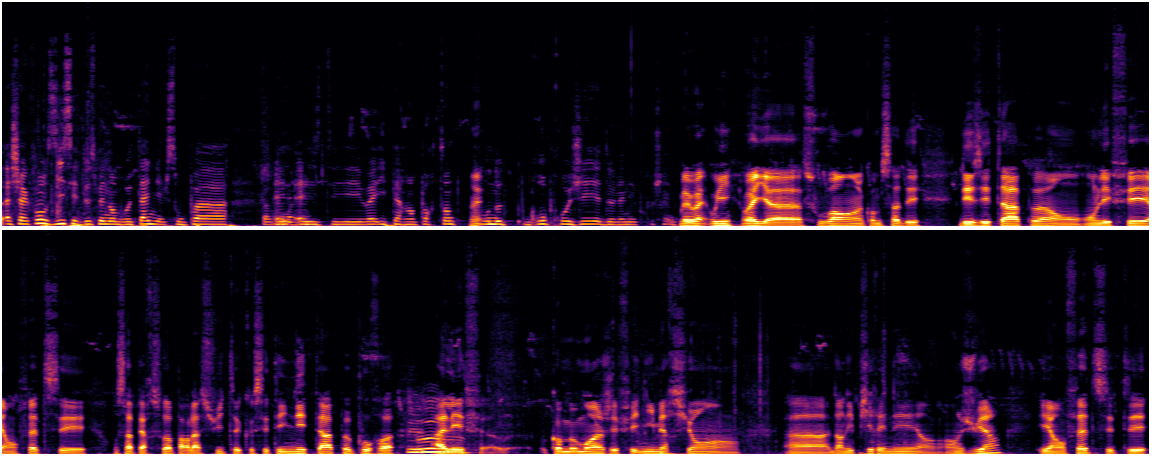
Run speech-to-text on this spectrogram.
on à chaque fois, on se dit ces deux semaines en Bretagne, elles sont pas, enfin, bon, étaient ouais, hyper importantes Ouais. pour notre gros projet de l'année prochaine. Mais ouais, oui, ouais, il y a souvent euh, comme ça des, des étapes. On, on les fait. et En fait, c'est, on s'aperçoit par la suite que c'était une étape pour euh, Mm. aller. f- Comme moi, j'ai fait une immersion en- euh, dans les Pyrénées en, en juin, et en fait, c'était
